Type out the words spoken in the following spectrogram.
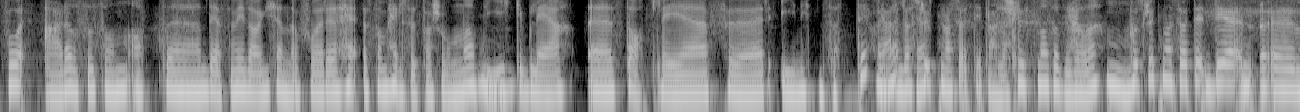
for er det også sånn at eh, det som vi i dag kjenner for, som helsestasjonene, at de mm. ikke ble Eh, statlige før i 1970? Ja, eller slutten av 70-tallet. Slutten av 70-tallet. Mm. På slutten av 70 det, uh,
